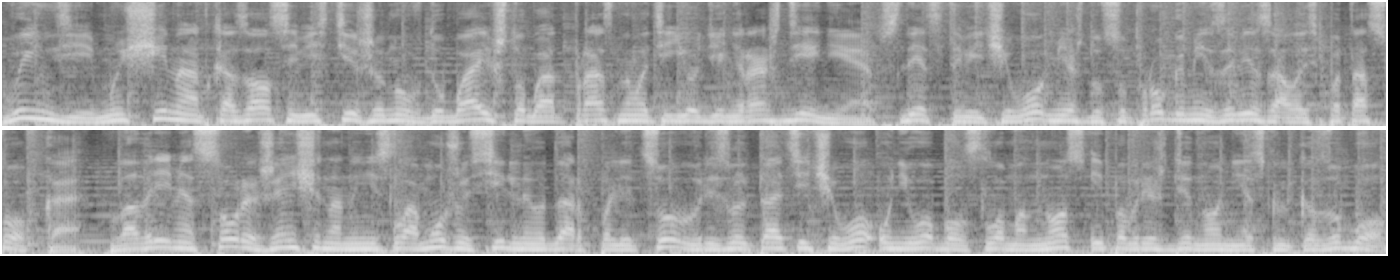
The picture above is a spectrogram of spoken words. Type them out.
В Индии мужчина отказался вести жену в Дубай, чтобы отпраздновать ее день рождения, вследствие чего между супругами завязалась потасовка. Во время ссоры женщина нанесла мужу сильный удар по лицу, в результате чего у него был сломан нос и повреждено несколько зубов.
